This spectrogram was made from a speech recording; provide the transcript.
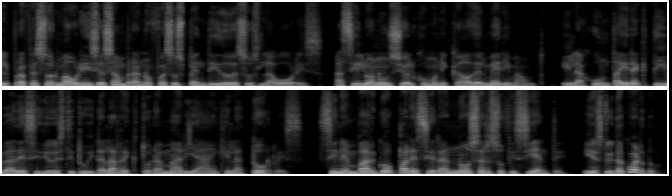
El profesor Mauricio Zambrano fue suspendido de sus labores. Así lo anunció el comunicado del Marymount, y la junta directiva decidió destituir a la rectora María Ángela Torres. Sin embargo, pareciera no ser suficiente. Y estoy de acuerdo.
